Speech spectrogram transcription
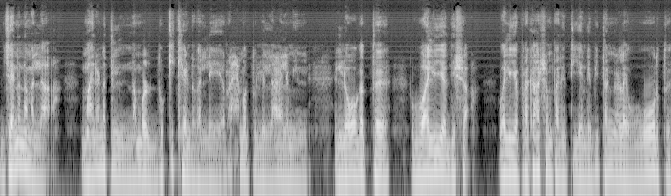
ജനനമല്ല മരണത്തിൽ നമ്മൾ ദുഃഖിക്കേണ്ടതല്ലേ? റഹ്മത്തുല്ലിൽ ആലമീൻ ലോകത്ത് വലിയ ദിശ വലിയ പ്രകാശം പരത്തിയ നബിത്തങ്ങളെ ഓർത്ത്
